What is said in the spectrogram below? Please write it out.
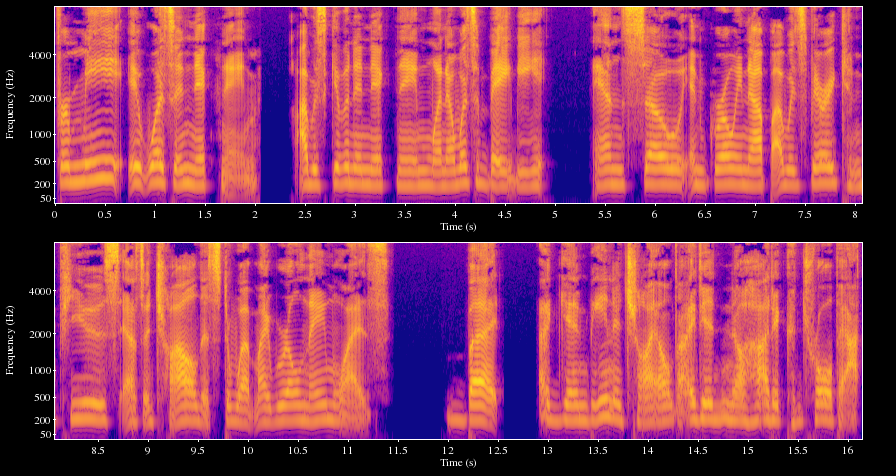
For me, it was a nickname. I was given a nickname when I was a baby. And so, in growing up, I was very confused as a child as to what my real name was. But again, being a child, I didn't know how to control that.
